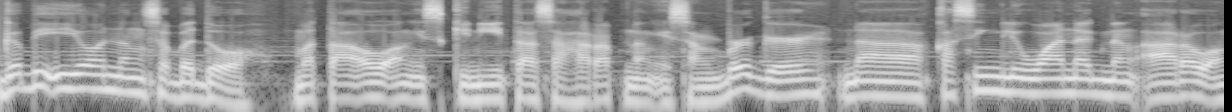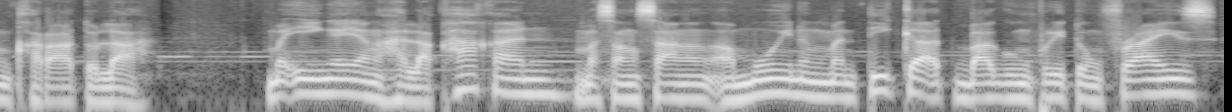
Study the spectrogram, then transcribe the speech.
Gabi iyon ng Sabado, matao ang iskinita sa harap ng isang burger na kasing liwanag ng araw ang karatula. Maingay ang halakhakan, masangsangang amoy ng mantika at bagong pritong fries,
